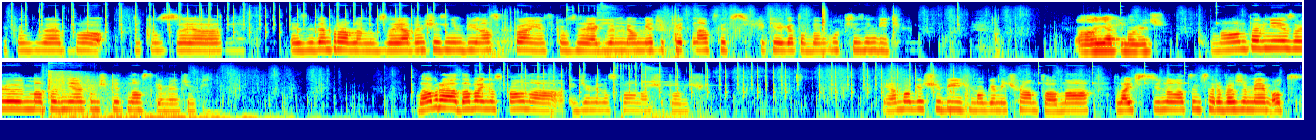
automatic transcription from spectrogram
tylko że to, tylko że ja, jest jeden problem, że ja bym się z nim bił na spokojnie, tylko że jakbym miał mieczyk 15 czy coś takiego, to bym mógł się z nim bić. A on jaki ma mieć? No on pewnie jest, ma pewnie jakąś 15 mieczyk. Dobra, dawaj na spawna, idziemy na spawna się pobić. Ja mogę się bić, mogę mieć hunta. Na lifestealu na tym serwerze miałem od y,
